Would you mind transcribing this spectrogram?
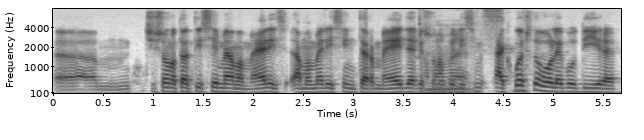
Um, ci sono tantissime amamelis, amamelis intermedie che amamelis. sono bellissime. Ecco, questo volevo dire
